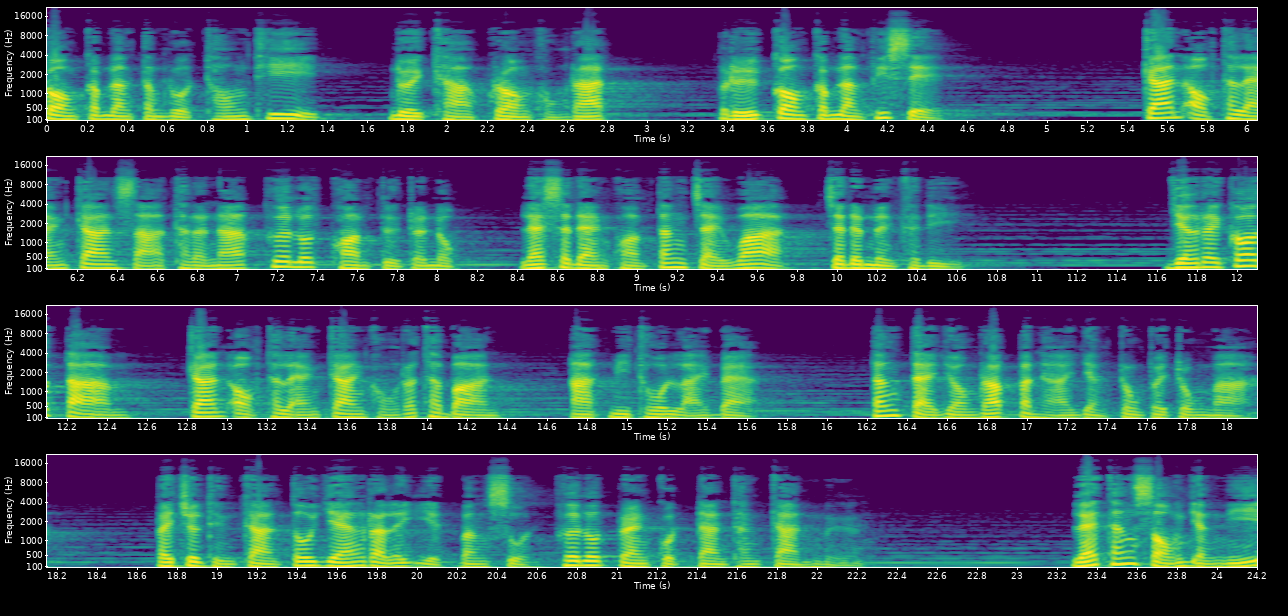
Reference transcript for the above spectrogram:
กองกำลังตำรวจท้องที่ หน่วยข่าวกรองของรัฐ หรือกองกำลังพิเศษ การออกแถลงการสาธารณะเพื่อลดความตื่นตระหนก และแสดงความตั้งใจว่าจะดำเนินคดี อย่างไรก็ตาม การออกแถลงการของรัฐบาลอาจมีโทนหลายแบบ ตั้งแต่ยอมรับปัญหาอย่างตรงไปตรงมา ไปจนถึงการโต้แย้งรายละเอียดบางส่วนเพื่อลดแรงกดดันทางการเมือง และทั้งสองอย่างนี้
